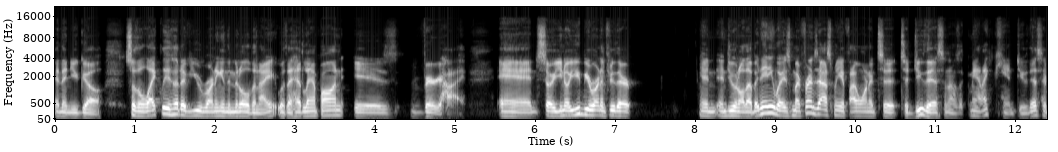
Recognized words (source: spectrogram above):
and then you go. So the likelihood of you running in the middle of the night with a headlamp on is very high. And so, you know, you'd be running through there and, and doing all that. But anyways, my friends asked me if I wanted to to do this, and I was like, man, I can't do this. I,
